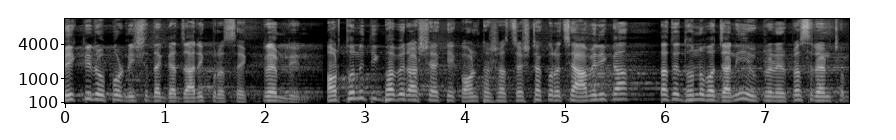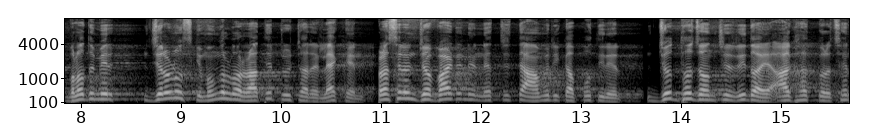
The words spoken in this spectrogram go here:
বিক্রির ওপর নিষেধাজ্ঞা জারি করেছে ক্রেমলিন। অর্থনৈতিকভাবে রাশিয়াকে কণ্ঠাসার চেষ্টা করেছে আমেরিকা। তাতে ধন্যবাদ জানিয়ে ইউক্রেনের প্রেসিডেন্ট ভলোদিমির জেলোনস্কি মঙ্গলবার রাতে টুইটারে লেখেন, প্রেসিডেন্ট জো বাইডেনের নেতৃত্বে আমেরিকা পুতিনের যুদ্ধযন্ত্রের হৃদয়ে আঘাত করেছেন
